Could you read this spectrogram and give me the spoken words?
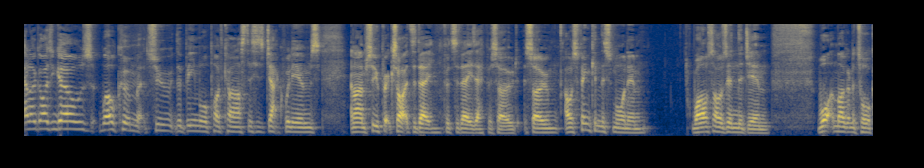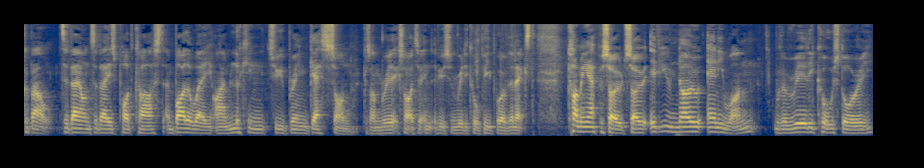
Hello, guys and girls. Welcome to the Be More podcast. This is Jack Williams, and I'm super excited today for today's episode. So, I was thinking this morning, whilst I was in the gym, what am I going to talk about today on today's podcast? And by the way, I'm looking to bring guests on because I'm really excited to interview some really cool people over the next coming episode. So, if you know anyone with a really cool story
